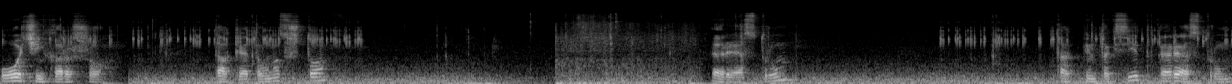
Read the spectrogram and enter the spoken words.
Очень хорошо. Так, это у нас что? Реструм. Так, пентоксид, реструм.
